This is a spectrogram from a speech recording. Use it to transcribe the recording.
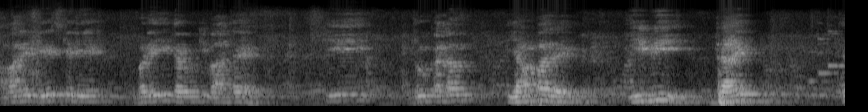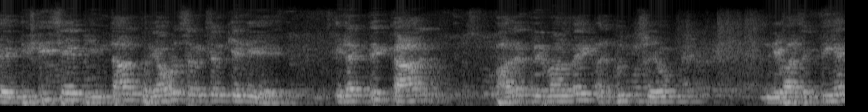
हमारे देश के लिए बड़ी ही गर्व की बात है कि जो कदम यहाँ पर ईवी ड्राइव दिल्ली से भीमताल पर्यावरण संरक्षण के लिए इलेक्ट्रिक कार भारत निर्माण में एक अद्भुत सहयोग निभा सकती है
